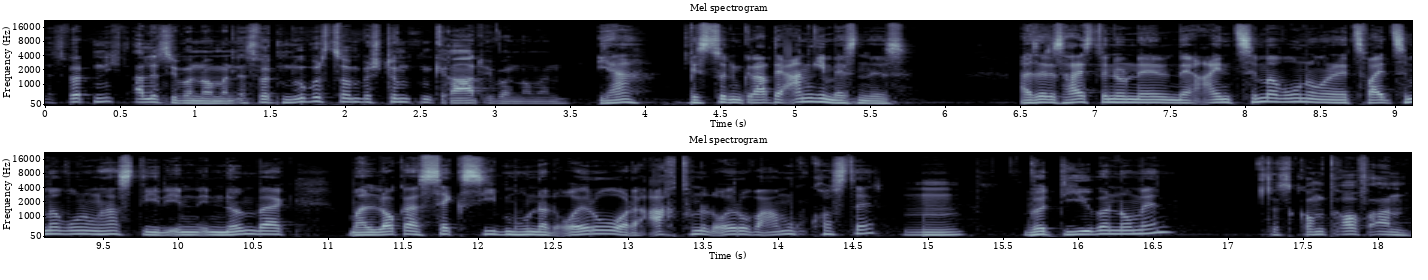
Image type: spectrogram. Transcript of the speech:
Es wird nicht alles übernommen. Es wird nur bis zu einem bestimmten Grad übernommen. Ja, bis zu dem Grad, der angemessen ist. Also das heißt, wenn du eine, eine Ein-Zimmer-Wohnung oder eine Zwei-Zimmer-Wohnung hast, die in, in Nürnberg mal locker 600, 700 Euro oder 800 Euro warm kostet, Mhm. wird die übernommen? Das kommt drauf an.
